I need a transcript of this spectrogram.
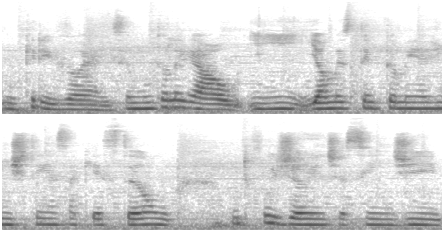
Incrível, é, isso é muito legal. E, e ao mesmo tempo também a gente tem essa questão muito pujante, assim, de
